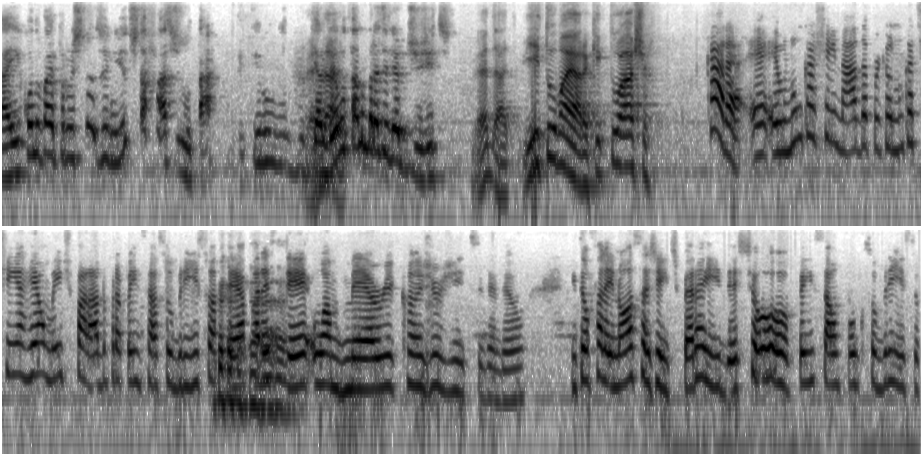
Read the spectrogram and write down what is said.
Aí quando vai para os Estados Unidos, tá fácil de lutar. Eu quero ver lutar no brasileiro de jiu-jitsu. Verdade. E tu, Mayara, o que, que tu acha? Cara, é, eu nunca achei nada porque eu nunca tinha realmente parado para pensar sobre isso até aparecer o American Jiu-Jitsu, entendeu? Então eu falei, nossa, gente, peraí, deixa eu pensar um pouco sobre isso.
